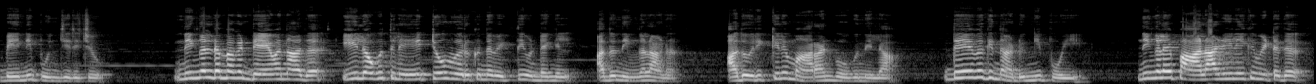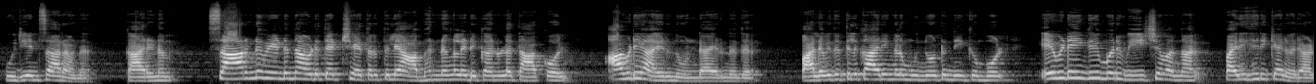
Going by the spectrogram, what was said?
ബെന്നി പുഞ്ചിരിച്ചു. നിങ്ങളുടെ മകൻ ദേവനാഥ് ഈ ലോകത്തിൽ ഏറ്റവും വെറുക്കുന്ന വ്യക്തി ഉണ്ടെങ്കിൽ അത് നിങ്ങളാണ്. അതൊരിക്കലും മാറാൻ പോകുന്നില്ല. ദേവകി നടുങ്ങിപ്പോയി. നിങ്ങളെ പാലാഴിയിലേക്ക് വിട്ടത് കുര്യൻ സാറാണ്. കാരണം സാറിന് വേണ്ടുന്ന അവിടുത്തെ ക്ഷേത്രത്തിലെ ആഭരണങ്ങൾ എടുക്കാനുള്ള താക്കോൽ അവിടെയായിരുന്നു ഉണ്ടായിരുന്നത്. പലവിധത്തിൽ കാര്യങ്ങൾ മുന്നോട്ട് നീക്കുമ്പോൾ എവിടെയെങ്കിലും ഒരു വീഴ്ച വന്നാൽ പരിഹരിക്കാൻ ഒരാൾ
